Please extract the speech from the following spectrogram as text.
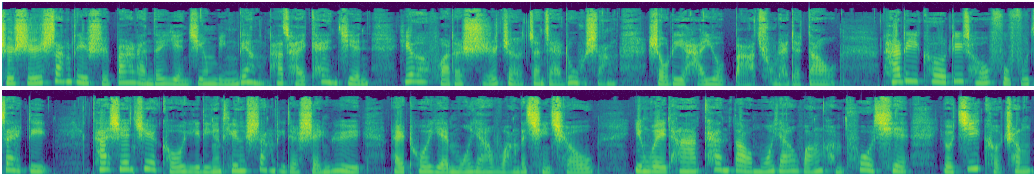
此时，上帝使巴兰的眼睛明亮，他才看见耶和华的使者站在路上，手里还有拔出来的刀。他立刻低头俯伏在地。他先借口以聆听上帝的神谕来拖延摩崖王的请求，因为他看到摩崖王很迫切，有机可乘。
